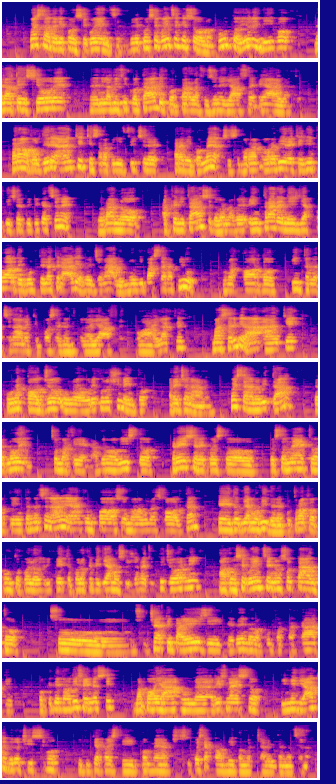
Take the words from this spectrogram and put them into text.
Questo ha delle conseguenze, delle conseguenze che sono appunto io li vivo nella tensione, eh, nella difficoltà di portare la fusione IAF e ILAC, però vuol dire anche che sarà più difficile fare dei commerci, vorrà, vorrà dire che gli enti di certificazione dovranno accreditarsi, dovranno avere, entrare negli accordi multilaterali e regionali, non gli basterà più un accordo internazionale che può essere garantito da IAF o ILAC, ma servirà anche un appoggio, un, un riconoscimento regionale. Questa è una novità per noi, insomma, che abbiamo visto crescere questo, questo network internazionale è anche un po' insomma, una svolta che dobbiamo vivere. Purtroppo, appunto, quello, ripeto, quello che vediamo sui giornali tutti i giorni ha conseguenze non soltanto su, su, certi paesi che vengono appunto attaccati o che devono difendersi, ma poi ha un riflesso immediato e velocissimo su tutti questi commerci, questi accordi commerciali internazionali.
